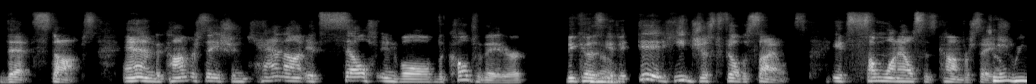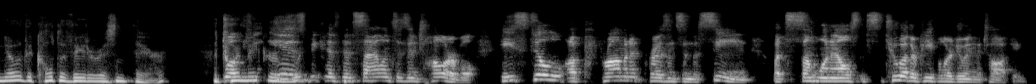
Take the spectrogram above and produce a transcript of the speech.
that stops, and the conversation cannot itself involve the cultivator, because No. if it did, he'd just fill the silence. It's someone else's conversation. So we know the cultivator isn't there. The Well, he is because the silence is intolerable. He's still a prominent presence in the scene, but someone else, two other people are doing the talking.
